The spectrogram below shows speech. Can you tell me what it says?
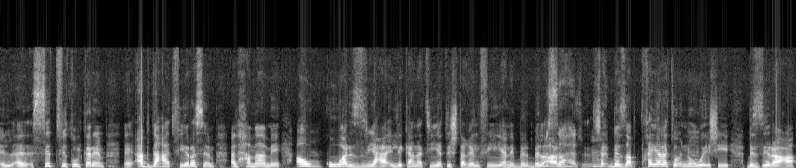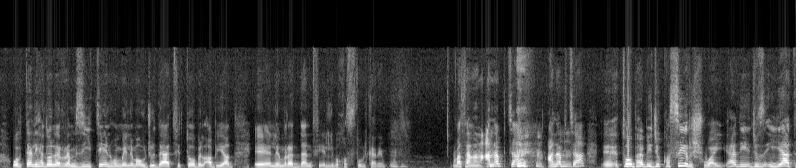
ال- الست في طول كرم آه، أبدعت في رسم الحمامة أو مم. كوار الزريعه اللي كانت هي تشتغل فيه يعني بال- بالأرض بالسهل. س- مم. بالضبط تخيلته إنه مم. هو إشي بالزراعة وبالتالي هدول الرمزيتين هم اللي موجودات في الثوب الأبيض آه، المردن في اللي بخص طول كرم. مثلا عنبتها عنبتها آه، ثوبها بيجي قصير شوي هذه جزئيات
